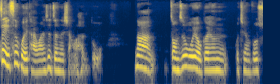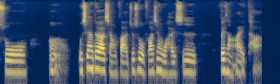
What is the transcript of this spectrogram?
这一次回台湾是真的想了很多，那。总之，我有跟我前夫说，嗯，我现在对他想法就是，我发现我还是非常爱他。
